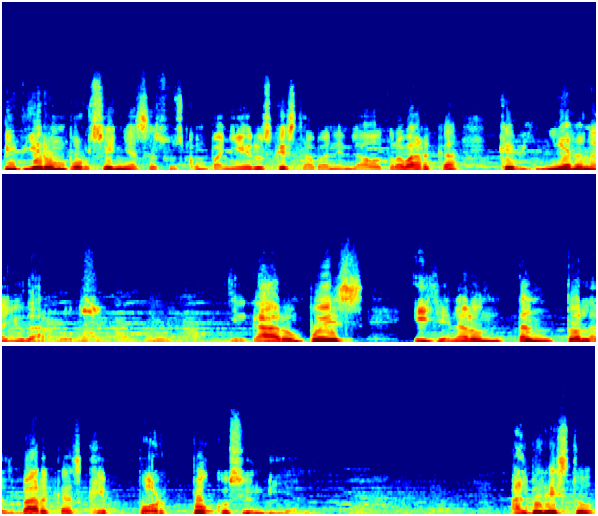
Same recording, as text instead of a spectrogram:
Pidieron por señas a sus compañeros que estaban en la otra barca que vinieran a ayudarlos. Llegaron, pues, y llenaron tanto las barcas que por poco se hundían. Al ver esto,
